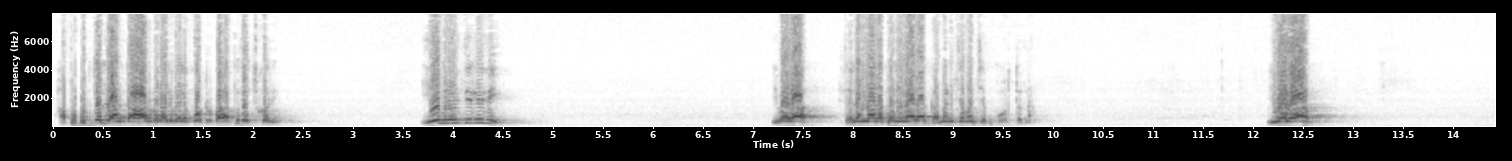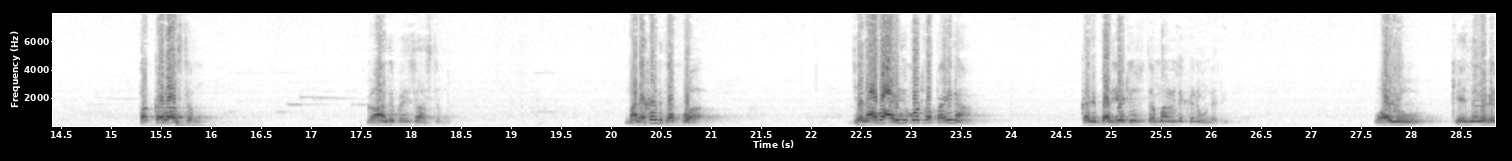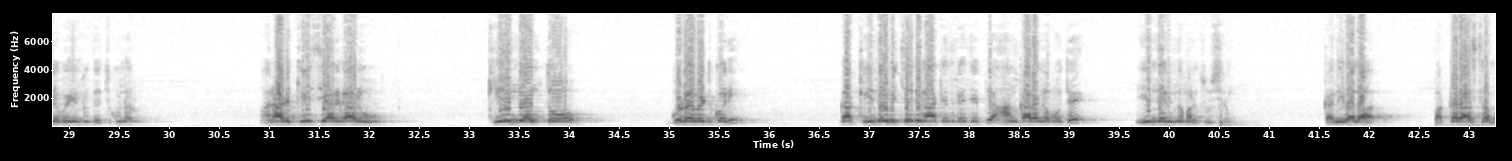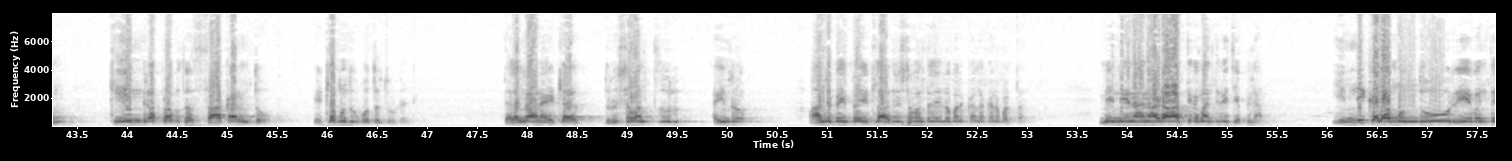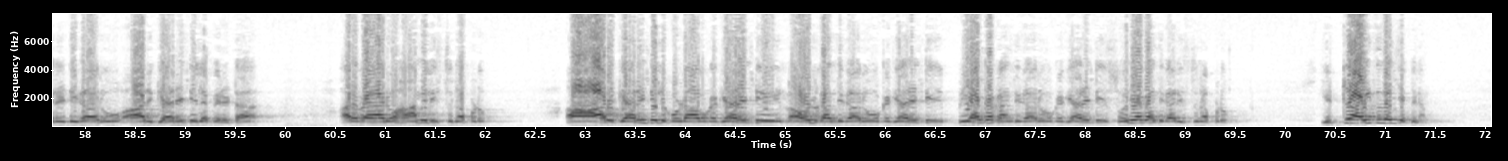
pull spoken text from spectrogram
అప్పు పుట్టలేదు అంట అరవై నాలుగు వేల కోట్ల రూపాయలు అప్పు తెచ్చుకొని. ఏమి నీతినిది ఇవాళ తెలంగాణ ప్రజల గమనించమని చెప్పి కోరుతున్నా. ఇవాళ పక్క రాష్ట్రం ఆంధ్రప్రదేశ్ రాష్ట్రం మనకంటే తక్కువ. జనాభా ఐదు కోట్ల పైన కానీ బడ్జెట్ చూస్తే మన లెక్కనే ఉండదు వాళ్ళు కేంద్రం దగ్గర పోయిండ్రు తెచ్చుకున్నారు. ఆనాడు కేసీఆర్ గారు కేంద్రంతో గొడవ పెట్టుకొని గా కేంద్రం ఇచ్చేది నాకెందుకని చెప్పి అహంకారంగా పోతే ఏం జరిగిందో మనం చూసినాం. కానీ ఇవాళ పక్క రాష్ట్రం కేంద్ర ప్రభుత్వ సహకారంతో ఎట్లా ముందుకు పోతుందో చూడండి. తెలంగాణ ఎట్లా దృష్టవంతులు అయినరో ఆంధ్రప్రదేశ్ ఎట్లా అదృష్టవంతులైనో మనకు కళ్ళ కనబడతా మేము నేను ఆనాడు ఆర్థిక మంత్రిగా చెప్పిన ఎన్నికల ముందు రేవంత్ రెడ్డి గారు ఆరు గ్యారంటీల పేరిట అరవై ఆరు హామీలు ఇస్తున్నప్పుడు ఆ ఆరు గ్యారంటీలు కూడా ఒక గ్యారంటీ రాహుల్ గాంధీ గారు ఒక గ్యారంటీ ప్రియాంక గాంధీ గారు ఒక గ్యారంటీ సోనియా గాంధీ గారు ఇస్తున్నప్పుడు ఎట్లా అవుతుందని చెప్పినాం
